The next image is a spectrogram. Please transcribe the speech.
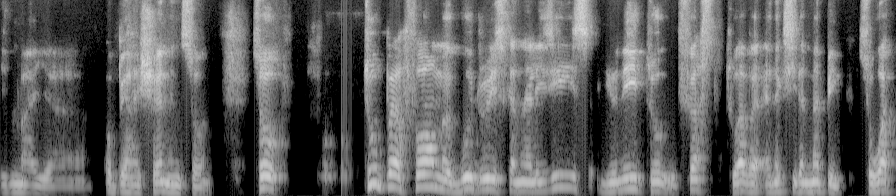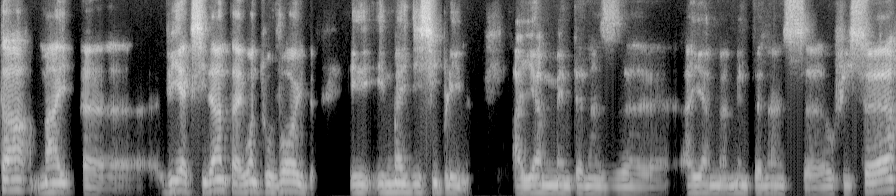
in my uh, operation and so on. So to perform a good risk analysis, you need to first to have an accident mapping. So what are my uh, the accident I want to avoid in, in my discipline? I am maintenance, uh, I am a maintenance uh, officer,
